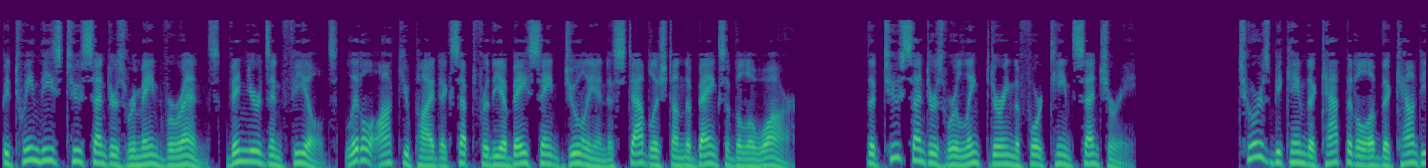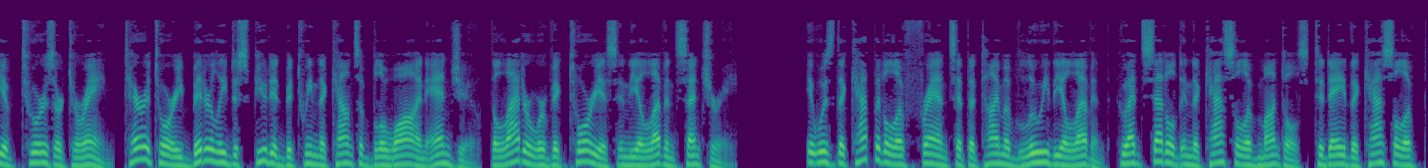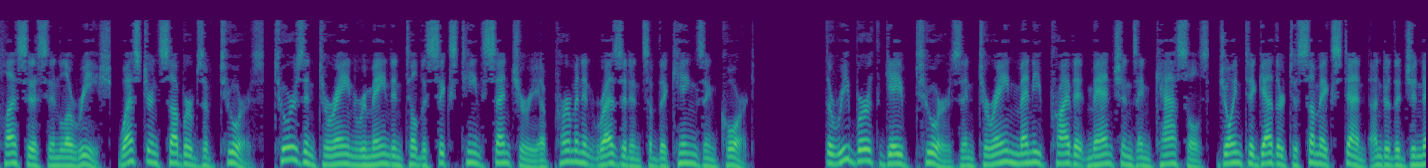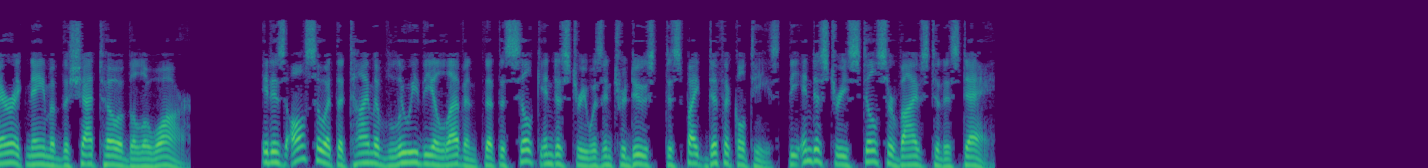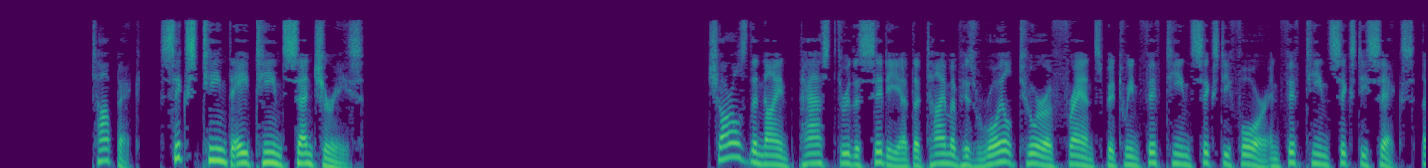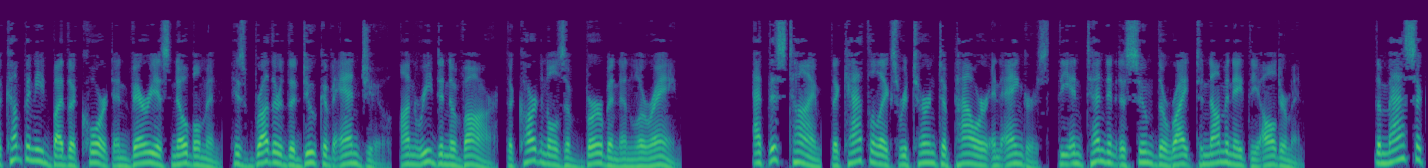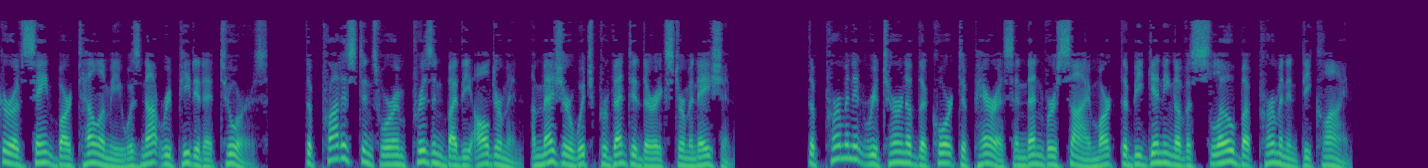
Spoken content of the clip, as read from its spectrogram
Between these two centres remained varennes, vineyards and fields, little occupied except for the Abbaye Saint Julien established on the banks of the Loire. The two centres were linked during the 14th century. Tours became the capital of the county of Tours or Touraine, territory bitterly disputed between the counts of Blois and Anjou, the latter were victorious in the 11th century. It was the capital of France at the time of Louis XI, who had settled in the castle of Montils today the castle of Plessis in La Riche, western suburbs of Tours. Tours and Touraine remained until the 16th century a permanent residence of the kings and court. The rebirth gave Tours and Touraine many private mansions and castles, joined together to some extent under the generic name of the Château of the Loire. It is also at the time of Louis XI that the silk industry was introduced. Despite difficulties, the industry still survives to this day. Topic: 16th–18th centuries. Charles IX passed through the city at the time of his royal tour of France between 1564 and 1566, accompanied by the court and various noblemen, his brother the Duke of Anjou, Henri de Navarre, the cardinals of Bourbon and Lorraine. At this time, the Catholics returned to power in Angers, the intendant assumed the right to nominate the aldermen. The massacre of Saint Barthélemy was not repeated at Tours. The Protestants were imprisoned by the aldermen, a measure which prevented their extermination. The permanent return of the court to Paris and then Versailles marked the beginning of a slow but permanent decline.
